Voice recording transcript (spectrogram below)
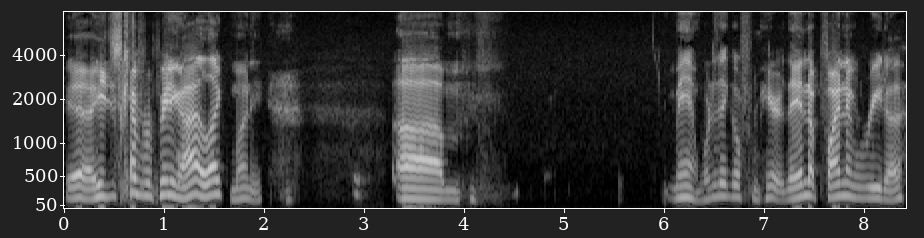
Yeah, he just kept repeating, "I like money." Um, man, where do they go from here? They end up finding Rita.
